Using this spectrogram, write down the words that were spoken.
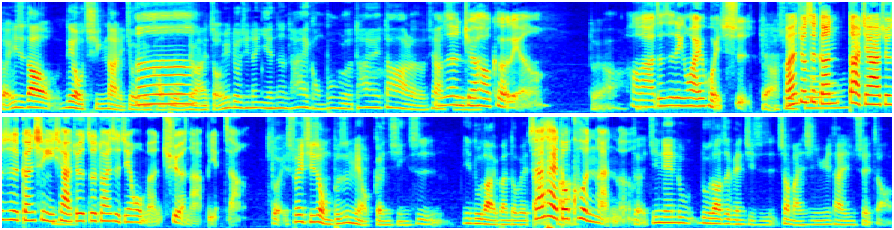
对，一直到六清那里就有点恐怖，嗯我们就往来走，因为六清的烟真的太恐怖了，太大了，吓死我真的觉得。好可怜哦。对啊，好啦，这是另外一回事。对啊，反正就是跟大家就是更新一下，嗯就是这段时间我们去了哪边，这样对，所以其实我们不是没有更新，是一录到一半都被实在太多困难了。对，今天录录到这边其实算蛮幸运，因为他已经睡着了。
